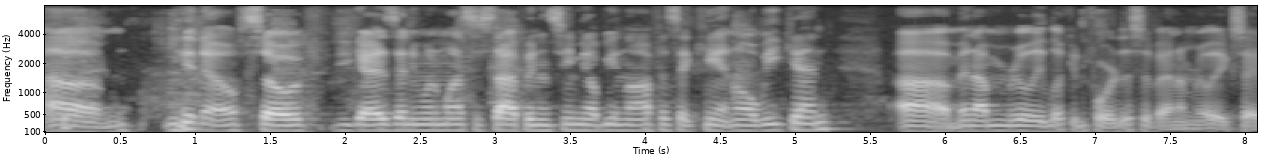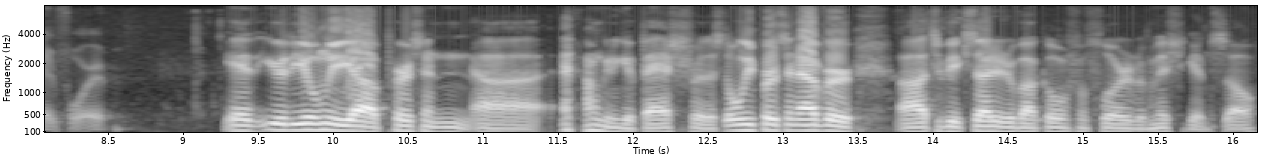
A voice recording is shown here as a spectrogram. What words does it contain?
Um, you know, so if you guys, anyone wants to stop in and see me, I'll be in the office at Canton all weekend. Um, and I'm really looking forward to this event. I'm really excited for it. Yeah, you're the only uh, person. Uh, I'm gonna get bashed for this. The only person ever uh, to be excited about going from Florida to Michigan. So,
